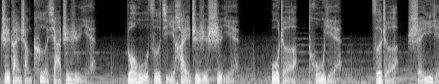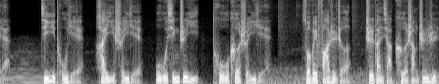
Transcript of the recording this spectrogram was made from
枝干上克下之日也。若戊子己亥之日是也。戊者土也，子者水也。己亦土也，亥亦水也。五行之意，土克水也。所谓伐日者，枝干下克上之日。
